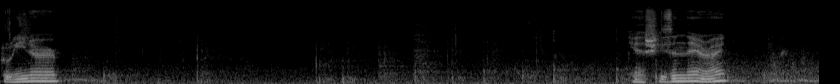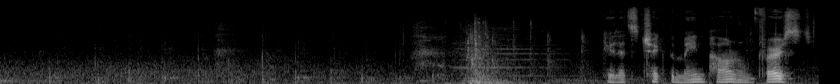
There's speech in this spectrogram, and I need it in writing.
Green herb. Yeah, she's in there, right? Okay, let's check the main power room first.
